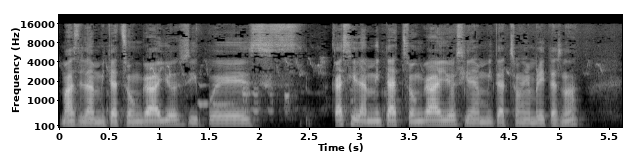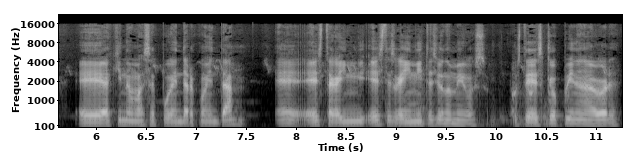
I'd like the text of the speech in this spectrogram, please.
más de la mitad son gallos y pues casi la mitad son gallos y la mitad son hembritas, ¿no? Eh, aquí nomás se pueden dar cuenta. Eh, esta, es gallinita, ¿sí amigos? ¿Ustedes qué opinan? A ver.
